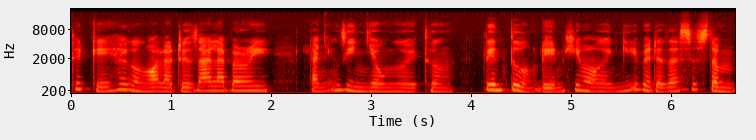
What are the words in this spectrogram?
thiết kế hay còn gọi là design library là những gì nhiều người thường liên tưởng đến khi mà mọi người nghĩ về design system.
